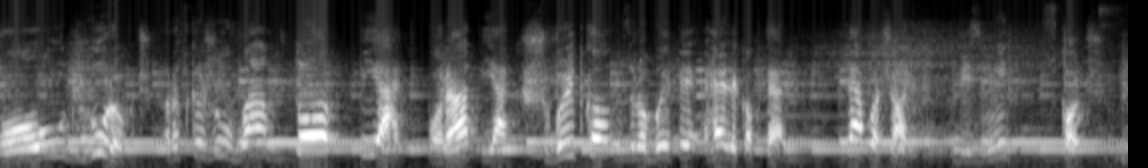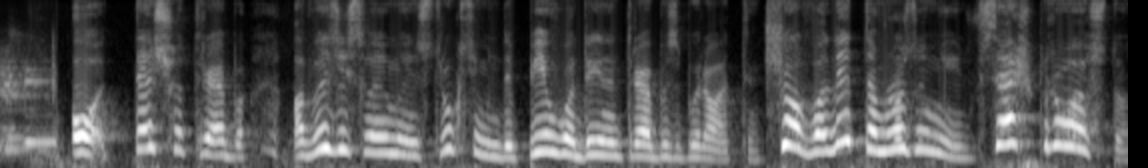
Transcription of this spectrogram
Коуч Гурович, розкажу вам топ-5 порад, як швидко зробити гелікоптер. Для початку візьміть скотч. О, те, що треба. А ви зі своїми інструкціями де півгодини треба збирати. Що вони там розуміють? Все ж просто.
